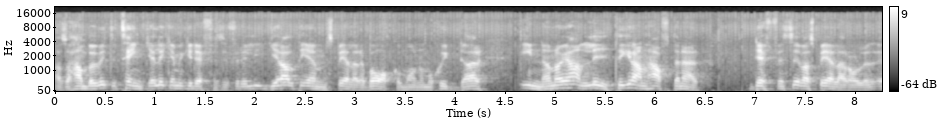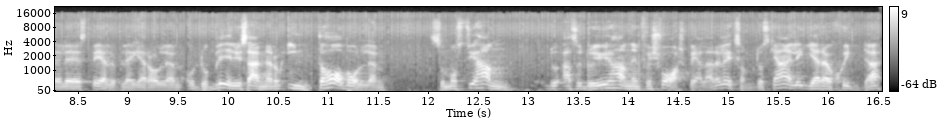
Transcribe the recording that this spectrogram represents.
Alltså han behöver inte tänka lika mycket defensivt för det ligger alltid en spelare bakom honom och skyddar. Innan har ju han lite grann haft den här defensiva spelarrollen, eller speluppläggarrollen. Och då blir det ju så här när de inte har bollen så måste ju han... Då, alltså då är ju han en försvarsspelare liksom. Då ska han ligga där och skydda.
